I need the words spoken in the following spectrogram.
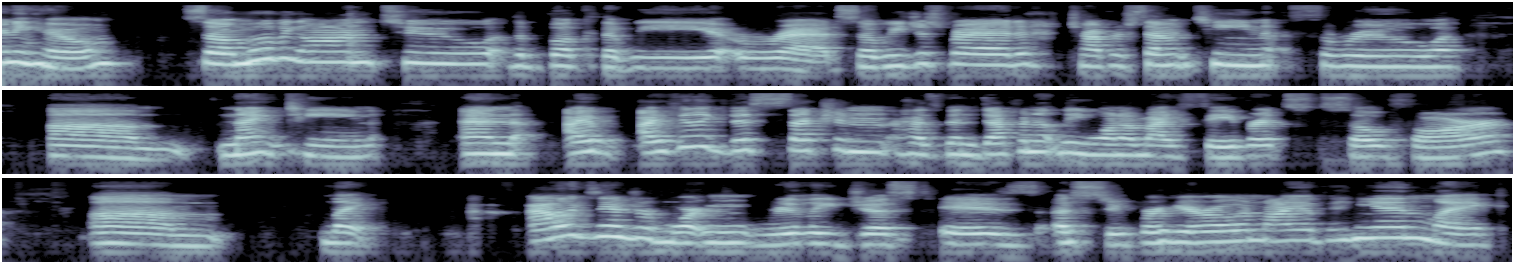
anywho, so moving on to the book that we read. So we just read chapter 17 through um, 19. And I I feel like this section has been definitely one of my favorites so far. Um, like Alexandra Morton really just is a superhero in my opinion. Like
